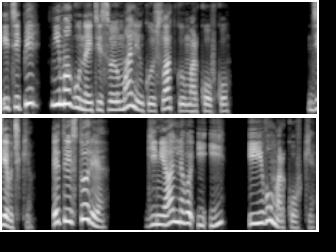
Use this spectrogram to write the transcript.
и теперь не могу найти свою маленькую сладкую морковку. Девочки, это история гениального ИИ и его морковки.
